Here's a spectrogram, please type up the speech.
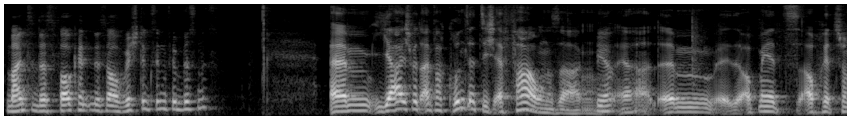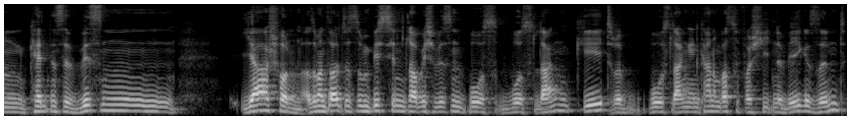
Meinst du, dass Vorkenntnisse auch wichtig sind für Business? Ähm, ja, ich würde einfach grundsätzlich Erfahrung sagen. Ja. ja ähm, ob man jetzt auch jetzt schon Kenntnisse, Wissen, ja schon. Also man sollte so ein bisschen, glaube ich, wissen, wo es lang geht oder wo es lang gehen kann und was so verschiedene Wege sind.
